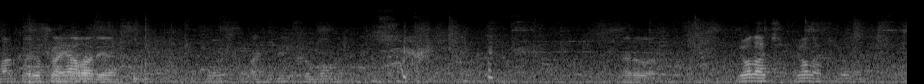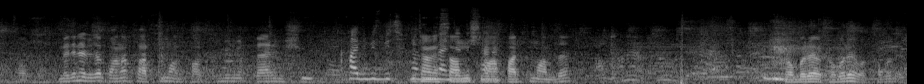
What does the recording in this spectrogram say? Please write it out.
Kanka yok bende var ya. Merhaba. Yol aç, yol aç, yol aç. Medine bize bana parfüm aldı. Parfümüm yok vermiş. Hadi biz bir Bir çıkalım tane bence sanmış dışarı. bana parfüm aldı. Kameraya, kameraya bak kameraya.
